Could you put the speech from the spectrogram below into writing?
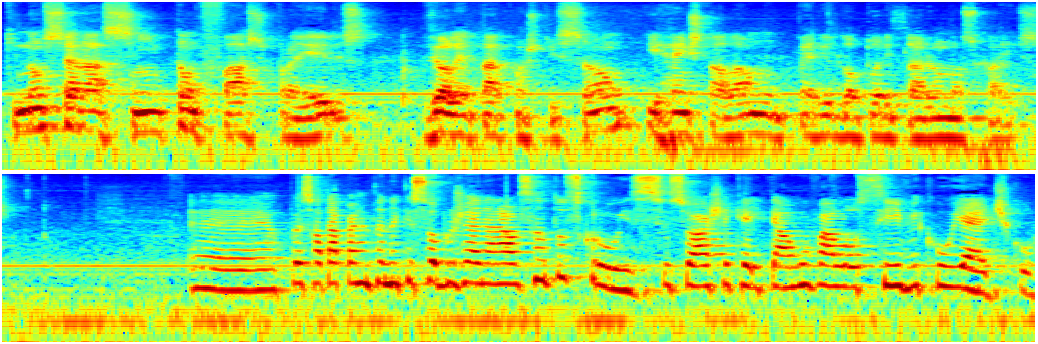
que não será assim tão fácil para eles violentar a Constituição e reinstalar um período autoritário no nosso país. É, o pessoal está perguntando aqui sobre o general Santos Cruz. Se o senhor acha que ele tem algum valor cívico e ético?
